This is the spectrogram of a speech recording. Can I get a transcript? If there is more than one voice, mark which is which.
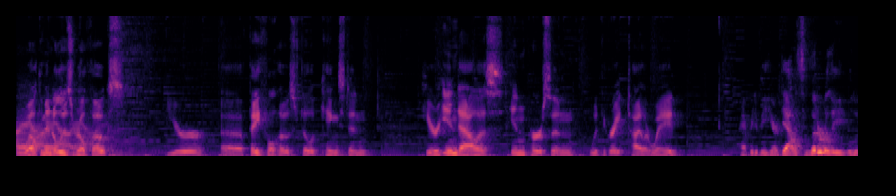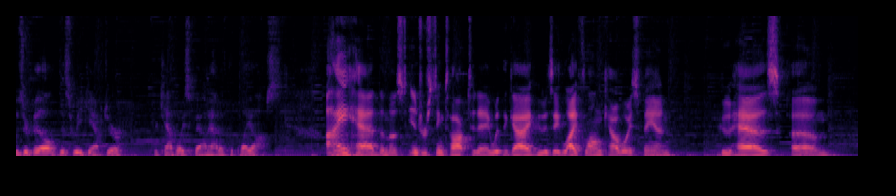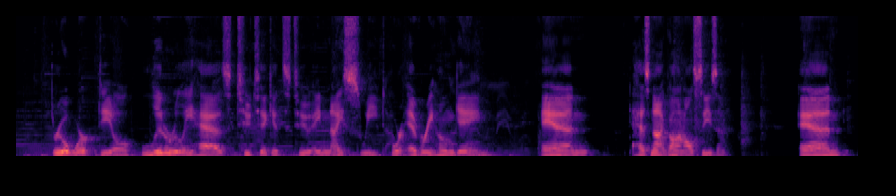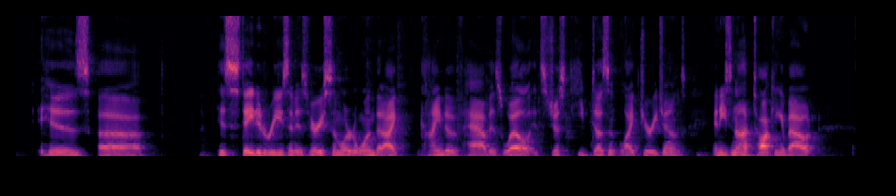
Speaker 1: Welcome into Loserville, folks. Your uh, faithful host, Philip Kingston, here in Dallas, in person, with the great Tyler Wade.
Speaker 2: Happy to be here. Dallas, literally Loserville this week after the Cowboys bowed out of the playoffs.
Speaker 1: I had the most interesting talk today with a guy who is a lifelong Cowboys fan who has, um, through a work deal, literally has two tickets to a nice suite for every home game and has not gone all season. And his uh, his stated reason is very similar to one that I kind of have as well. It's just he doesn't like Jerry Jones. And he's not talking about,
